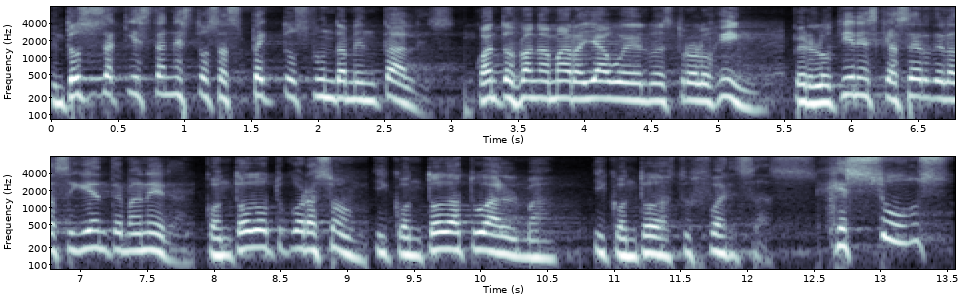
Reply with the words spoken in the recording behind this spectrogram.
Entonces aquí están estos aspectos fundamentales. ¿Cuántos van a amar a Yahweh, nuestro Elohim? Pero lo tienes que hacer de la siguiente manera, con todo tu corazón y con toda tu alma y con todas tus fuerzas. Jesús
